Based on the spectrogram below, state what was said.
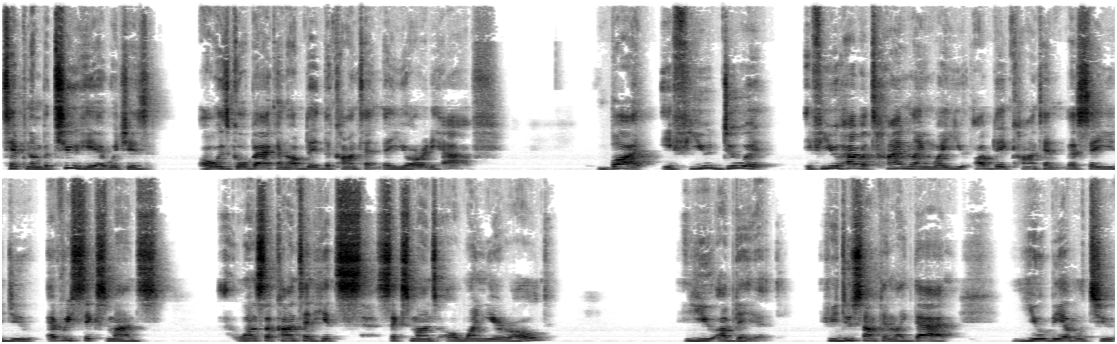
tip number two here, which is always go back and update the content that you already have. But if you do it, if you have a timeline where you update content, let's say you do every six months, once the content hits six months or one year old, you update it. If you do something like that, you'll be able to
